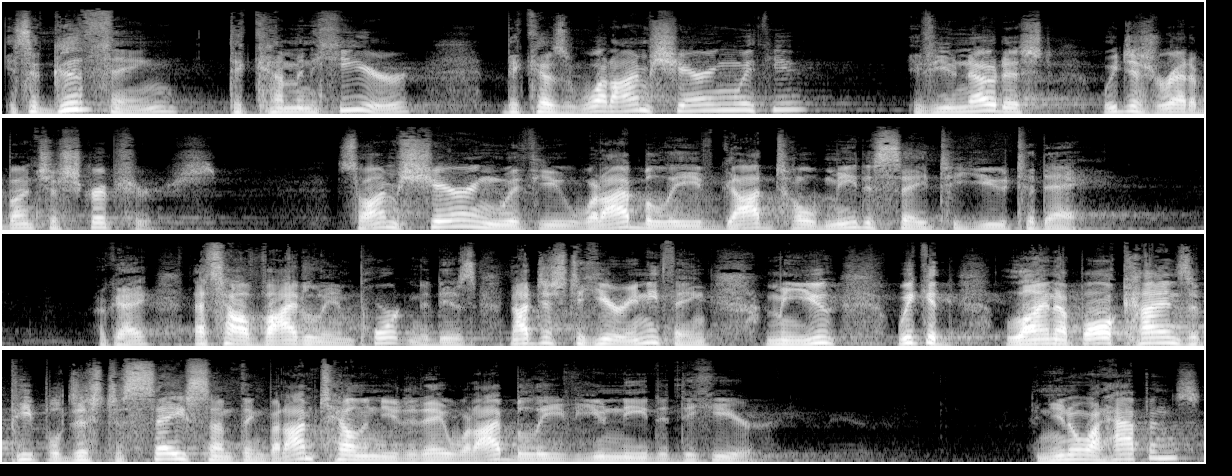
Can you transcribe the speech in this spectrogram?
it's a good thing to come and hear because what I'm sharing with you, if you noticed, we just read a bunch of scriptures. So I'm sharing with you what I believe God told me to say to you today. Okay? That's how vitally important it is, not just to hear anything. I mean, you, we could line up all kinds of people just to say something, but I'm telling you today what I believe you needed to hear. And you know what happens?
